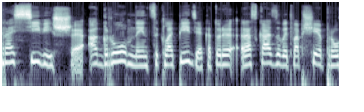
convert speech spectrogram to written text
красивейшая, огромная энциклопедия, которая рассказывает вообще про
